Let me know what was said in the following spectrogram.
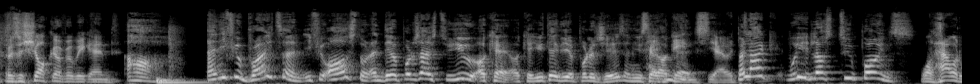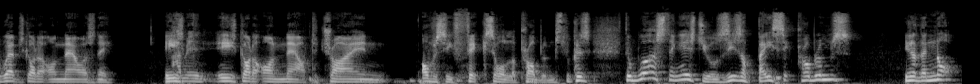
It was a shock over the weekend. oh. And if you're Brighton, if you're Arsenal, and they apologize to you, okay, okay, you take the apologies and you say, It okay, means, yeah, it- but like we lost two points. Well, Howard Webb's got it on now, hasn't he? He's, I mean- he's got it on now to try and obviously fix all the problems because the worst thing is, Jules, these are basic problems. You know, they're not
